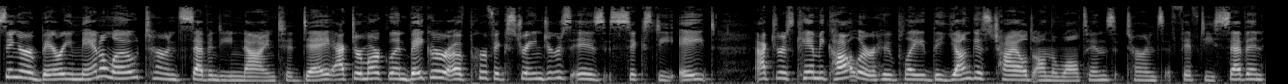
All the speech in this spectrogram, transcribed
Singer Barry Manilow turned 79 today. Actor Mark Linn-Baker of Perfect Strangers is 68. Actress Kami Cotler, who played the youngest child on the Waltons, turns 57.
